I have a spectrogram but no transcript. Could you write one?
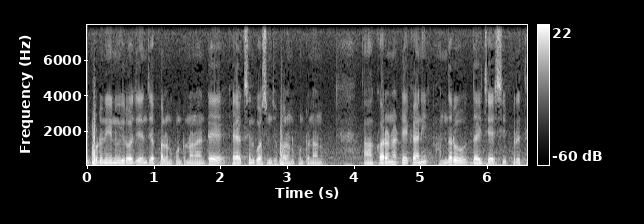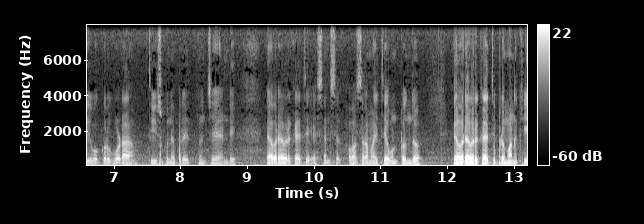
ఇప్పుడు నేను ఈరోజు ఏం చెప్పాలనుకుంటున్నానంటే వ్యాక్సిన్ కోసం చెప్పాలనుకుంటున్నాను. కరోనా టీకాని అందరూ దయచేసి ప్రతి ఒక్కరు కూడా తీసుకునే ప్రయత్నం చేయండి. ఎవరెవరికైతే ఎసెన్షియల్ అవసరం అయితే ఉంటుందో ఎవరెవరికైతే ఇప్పుడు మనకి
